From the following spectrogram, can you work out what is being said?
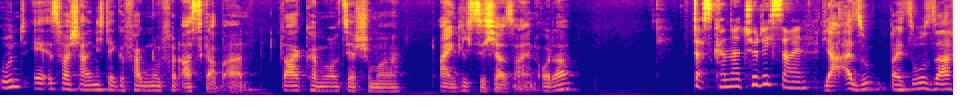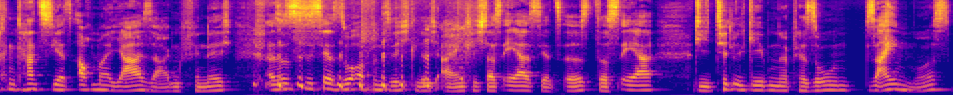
und er ist wahrscheinlich der Gefangene von Azkaban. Da können wir uns ja schon mal eigentlich sicher sein, oder? Das kann natürlich sein. Ja, also bei so Sachen kannst du jetzt auch mal Ja sagen, finde ich. Also es ist ja so offensichtlich eigentlich, dass er es jetzt ist, dass er die titelgebende Person sein muss.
